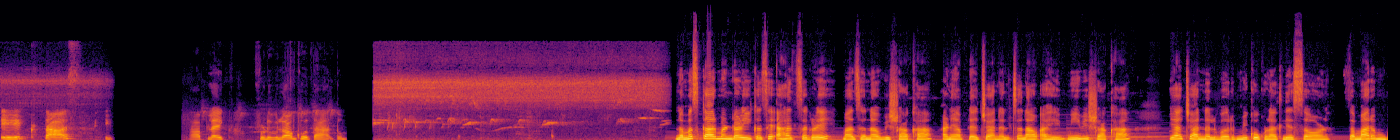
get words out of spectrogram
एक तास इ- हा आपला एक फूड ब्लॉग होता. तुम नमस्कार मंडळी कसे आहात सगळे? माझं नाव विशाखा आणि आपल्या चॅनलचं नाव आहे मी विशाखा. या चॅनलवर मी कोकणातले सण समारंभ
